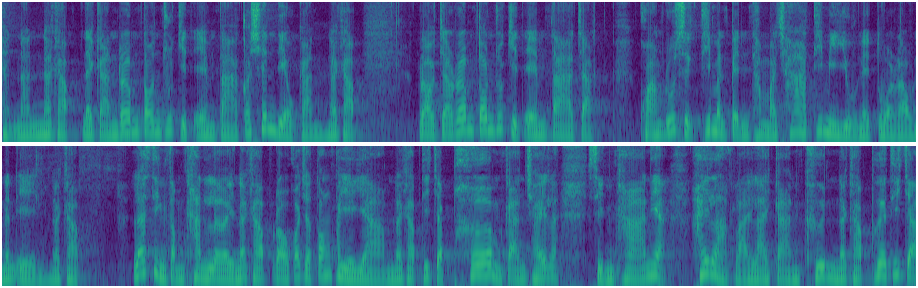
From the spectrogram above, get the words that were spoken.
ฉันนั้นนะครับในการเริ่มต้นธุรกิจเอมตาก็เช่นเดียวกันนะครับ เราจะเริ่มต้นธุรกิจเอมตาจากความรู้สึกที่มันเป็นธรรมชาติที่มีอยู่ในตัวเรานั่นเองนะครับและสิ่งสำคัญเลยนะครับ เราก็จะต้องพยายามนะครับที่จะเพิ่มการใช้สินค้าเนี่ยให้หลากหลายรายการขึ้นนะครับ เพื่อที่จะ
